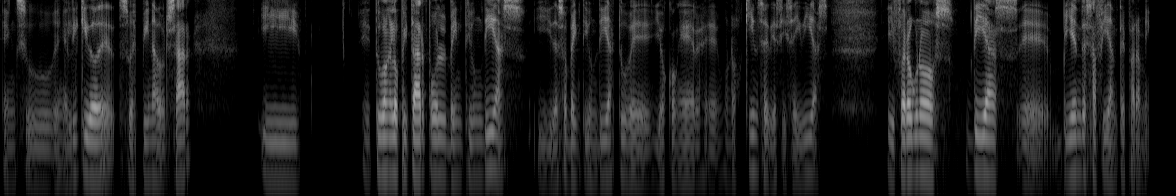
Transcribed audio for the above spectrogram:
en, su, en el líquido de su espina dorsal. Y estuvo en el hospital por 21 días y de esos 21 días estuve yo con él eh, unos 15, 16 días. Y fueron unos días eh, bien desafiantes para mí.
